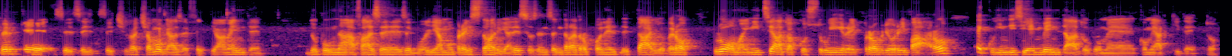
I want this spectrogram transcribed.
perché se, se, se ci facciamo caso, effettivamente, dopo una fase, se vogliamo, preistorica, adesso senza entrare troppo nel dettaglio, però l'uomo ha iniziato a costruire il proprio riparo e quindi si è inventato come, come architetto.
